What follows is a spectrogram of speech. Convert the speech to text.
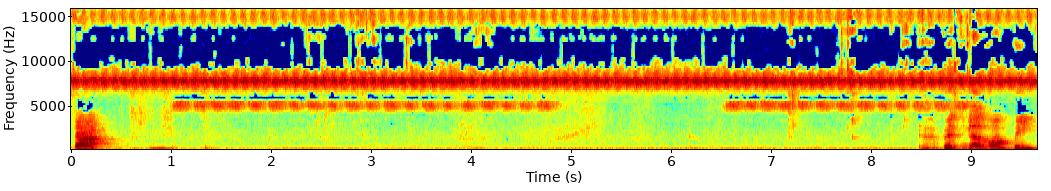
Yeah. Habis tinggal kopi.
